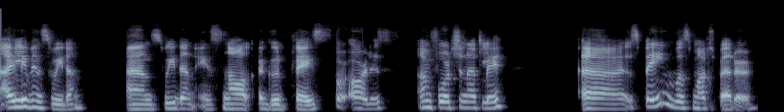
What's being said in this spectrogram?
I live in Sweden, and Sweden is not a good place for artists, unfortunately. Uh, Spain was much better.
